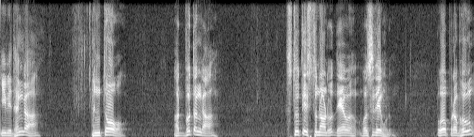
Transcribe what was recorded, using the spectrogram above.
ఈ విధంగా ఎంతో అద్భుతంగా స్తుతిస్తున్నాడు దేవ వసుదేవుడు. ఓ ప్రభు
